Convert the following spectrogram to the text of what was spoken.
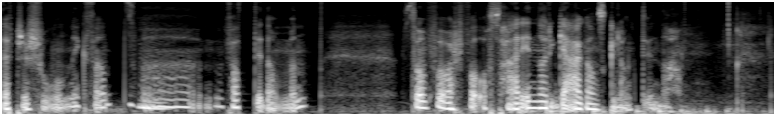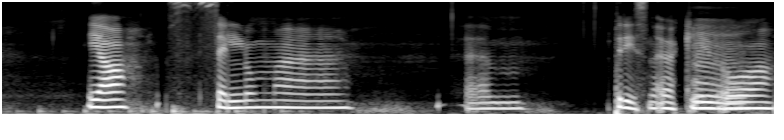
depresjon, ikke sant. Mm. Uh, fattigdommen. Som for hvert fall oss her i Norge er ganske langt unna. Ja, selv om eh, em, prisene øker Mm, og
